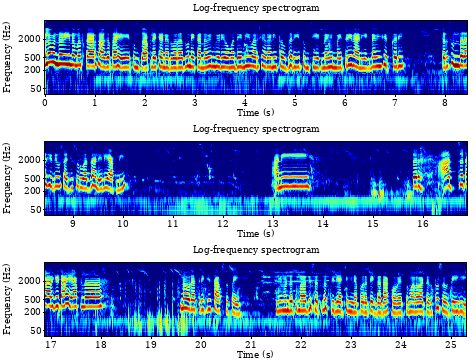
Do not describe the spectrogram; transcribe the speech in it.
हॅलो मंडळी नमस्कार स्वागत आहे तुमचं आपल्या चॅनलवर. अजून एका नवीन व्हिडिओमध्ये मी वर्षाराणी चौधरी तुमची एक नवीन मैत्रीण आणि एक नवीन शेतकरी. तर सुंदर अशी दिवसाची सुरुवात झालेली आहे आपली. आणि तर आजचं टार्गेट आहे आपलं नवरात्रीची साफसफाई. मी म्हणलं तुम्हाला दिसत नसतील ह्या चिमण्या परत एकदा दाखवाव्यात. तुम्हाला वाटत फसवतेही.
